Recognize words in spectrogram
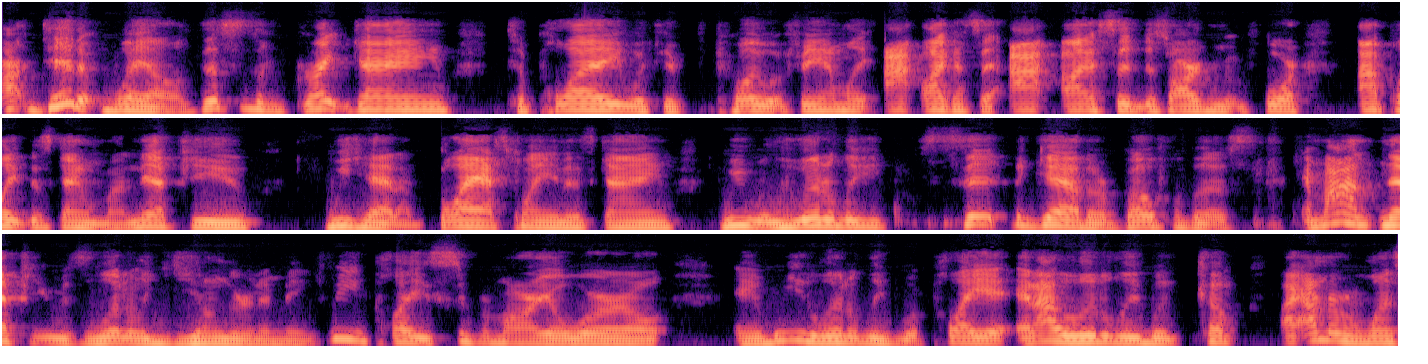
I did it well. This is a great game to play with your play with family. I like I said, I, I said this argument before. I played this game with my nephew. We had a blast playing this game. We would literally sit together, both of us, and my nephew was literally younger than me. We played Super Mario World, and we literally would play it. And I literally would come. I, I remember one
